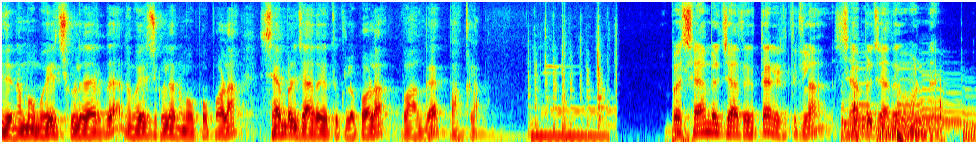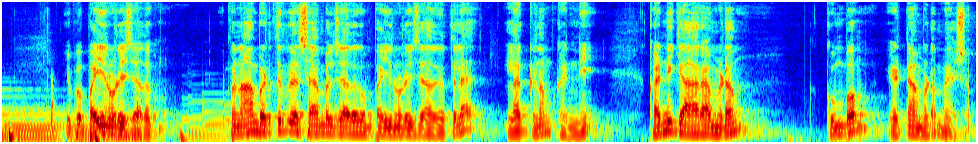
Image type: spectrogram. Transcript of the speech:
இது நம்ம முயற்சிக்குள்ளே தான் இருக்குது. அந்த முயற்சிக்குள்ளே நம்ம இப்போ போகலாம் சாம்பிள் ஜாதகத்துக்குள்ளே போகலாம் வாங்க பார்க்கலாம். இப்போ சாம்பிள் ஜாதகத்தை எடுத்துக்கலாம். சாம்பிள் ஜாதகம் ஒன்று இப்போ பையனுடைய ஜாதகம். இப்போ நாம் எடுத்துருக்கிற சாம்பிள் ஜாதகம் பையனுடைய ஜாதகத்தில் லக்னம் கன்னி. கன்னிக்கு ஆறாம் இடம் கும்பம் எட்டாம் இடம் மேஷம்.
